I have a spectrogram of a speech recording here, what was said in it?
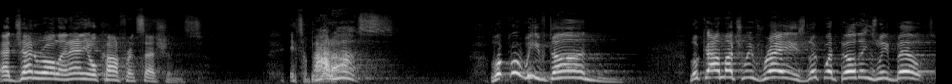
at general and annual conference sessions. It's about us. Look what we've done. Look how much we've raised. Look what buildings we've built.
